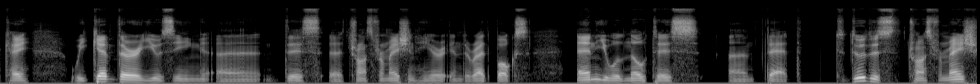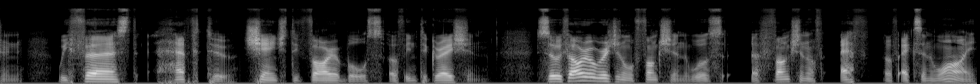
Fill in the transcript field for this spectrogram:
Okay we get there using uh, this uh, transformation here in the red box and you will notice um, that to do this transformation we first have to change the variables of integration. So if our original function was a function of f of x and y,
